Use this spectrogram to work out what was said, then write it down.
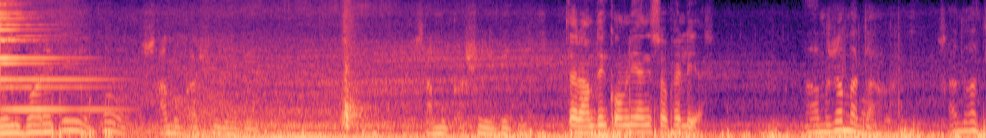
ორი გვარები ხო სამუკაშვილები სამუკაშვილები და რამდენ კომლიანი სოფელია? ამჟამად და სადღაც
